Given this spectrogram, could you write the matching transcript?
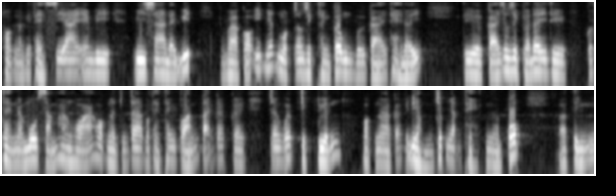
hoặc là cái thẻ CIMB Visa Debit và có ít nhất một giao dịch thành công với cái thẻ đấy. Thì cái giao dịch ở đây thì có thể là mua sắm hàng hóa hoặc là chúng ta có thể thanh toán tại các cái trang web trực tuyến hoặc là các cái điểm chấp nhận thẻ ờ, POP. À, tính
